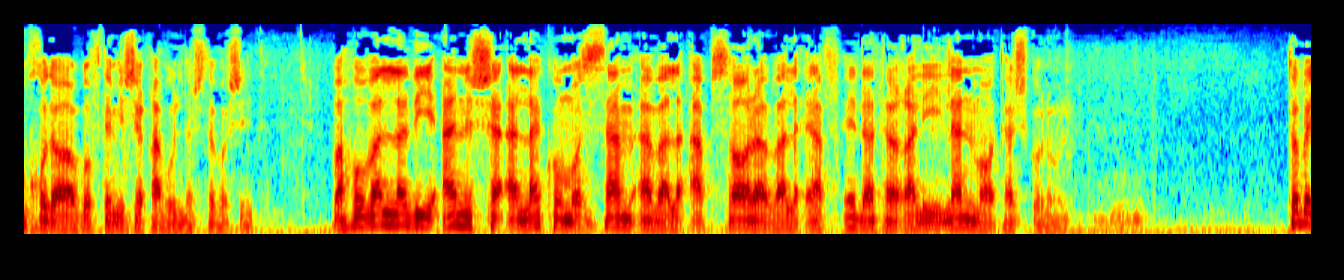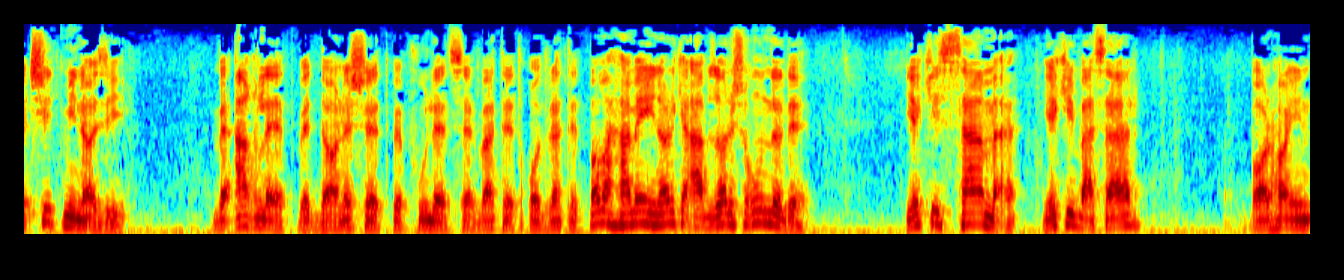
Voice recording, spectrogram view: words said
خدا گفته میشه قبول داشته باشید؟ و هو الذی انشأ لکم السمع والابصار والافئده قلیلا ما تشکرون. تو به چیت مینازی؟ به عقلت به دانشت به پولت ثروتت قدرتت. بابا همه اینا رو که ابزارش اون داده. یکی سمع یکی بسر بارها این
